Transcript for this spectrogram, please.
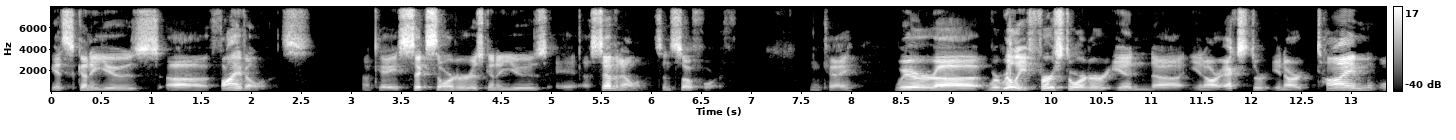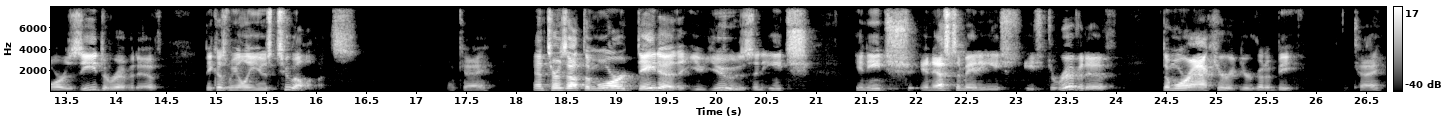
it's going to use uh, five elements. Okay, sixth order is going to use uh, seven elements, and so forth. Okay, we're uh, we're really first order in uh, in our x in our time or z derivative because we only use two elements. Okay, and it turns out the more data that you use in each in each in estimating each each derivative, the more accurate you're going to be. Okay.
